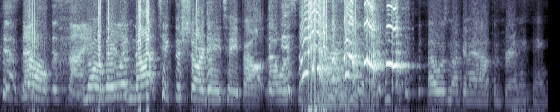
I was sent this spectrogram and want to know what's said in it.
Because that's no, the sign. no, they would not take the Sade tape out. That was not, that was not going to happen for anything.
